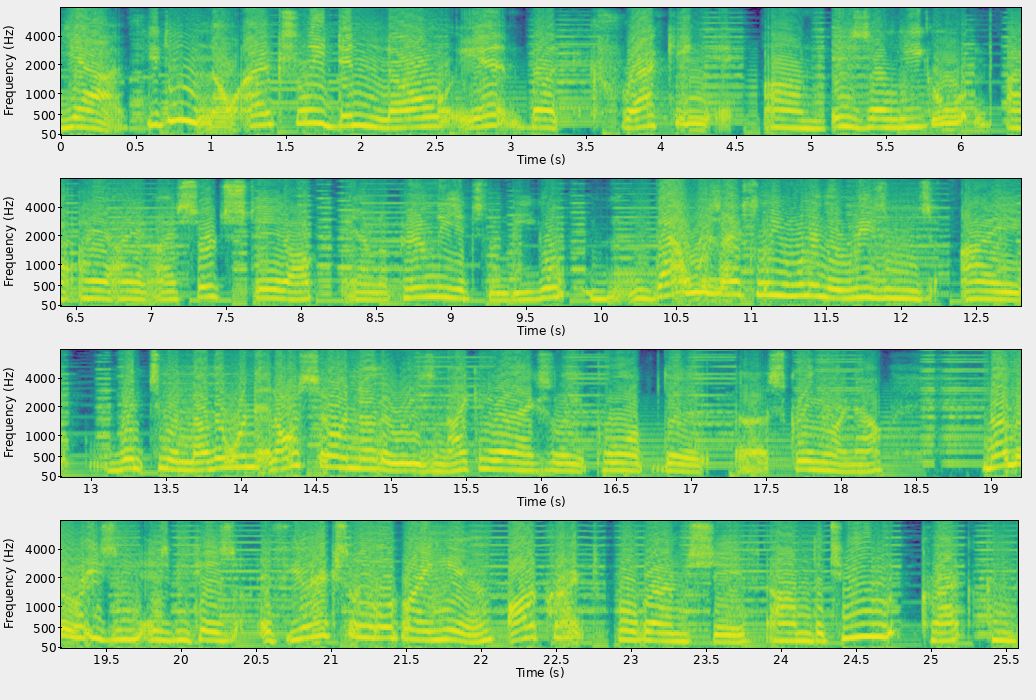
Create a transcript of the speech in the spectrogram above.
yeah, if you didn't know, I actually didn't know yet, but cracking, um, is illegal. I, I, I, searched it up, and apparently it's illegal. That was actually one of the reasons I went to another one, and also another reason. I can actually pull up the uh, screen right now. Another reason is because if you actually look right here, our cracked program is saved. Um, the two crack con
